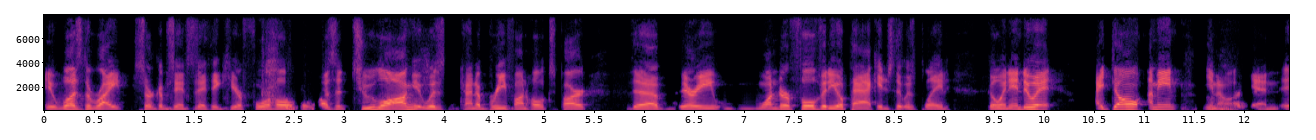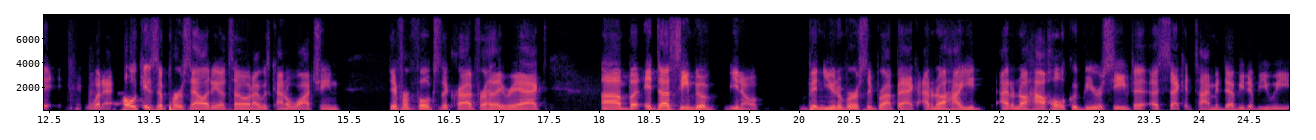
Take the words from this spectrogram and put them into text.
it was the right circumstances, I think, here for Hulk. It wasn't too long. It was kind of brief on Hulk's part. The very wonderful video package that was played going into it. I don't, I mean, you know, again, it, what Hulk is a personality on its own. I was kind of watching different folks in the crowd for how they react. Uh, but it does seem to have, you know, been universally brought back. I don't know how you, I don't know how Hulk would be received a, a second time in WWE,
